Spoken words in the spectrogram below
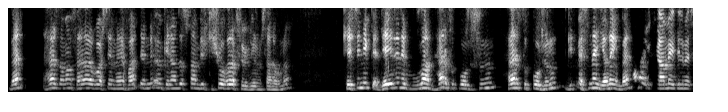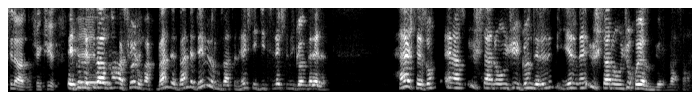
Ben her zaman Fenerbahçe menfaatlerini ön planda tutan bir kişi olarak söylüyorum sana bunu. Kesinlikle değerini bulan her futbolcusunun, her futbolcunun gitmesinden yanayım ben. Ama ikame edilmesi lazım. Çünkü edilmesi Ee, lazım ama şöyle bak ben de ben de demiyorum zaten hepsi gitsin hepsini gönderelim. Her sezon en az 3 tane oyuncuyu gönderelim yerine 3 tane oyuncu koyalım diyorum ben sana.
